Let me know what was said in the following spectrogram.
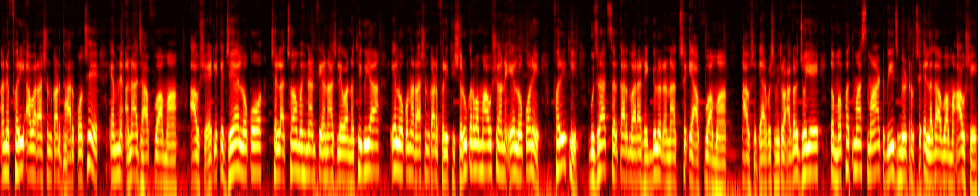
અને ફરી આવા રાશન કાર્ડ ધારકો છે એમને અનાજ આપવામાં આવશે. એટલે કે જે લોકો છેલ્લા છ મહિનાથી અનાજ લેવા નથી ગયા, એ લોકોના રાશન કાર્ડ ફરીથી શરૂ કરવામાં આવશે અને એ લોકોને ફરીથી ગુજરાત સરકાર દ્વારા રેગ્યુલર અનાજ છે એ આપવામાં આવશે. ત્યાર પછી મિત્રો આગળ જોઈએ તો મફતમાં સ્માર્ટ વીજ મીટર છે એ લગાવવામાં આવશે.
